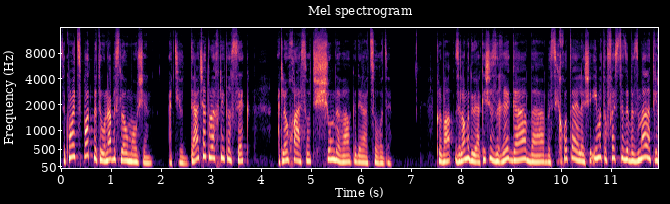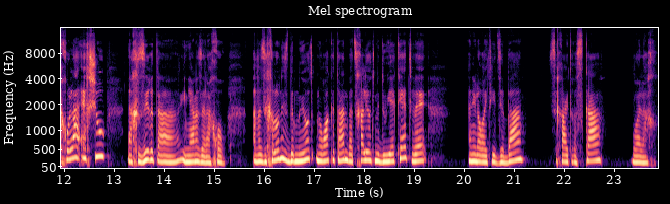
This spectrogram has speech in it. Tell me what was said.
זה כמו לצפות בתאונה בסלואו מושן. את יודעת שאת הולכת להתרסק, את לא יכולה לעשות שום דבר כדי לעצור את זה. כלומר, זה לא מדויק, יש איזה רגע בשיחות האלה, שאם את תופסת את זה בזמן, את יכולה איכשהו להחזיר את העניין הזה לאחור. אבל זה חלון הזדמנויות נורא קטן, ואת צריכה להיות מדויקת, ואני לא ראיתי את זה בא, שיחה התרסקה, הוא הלך.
